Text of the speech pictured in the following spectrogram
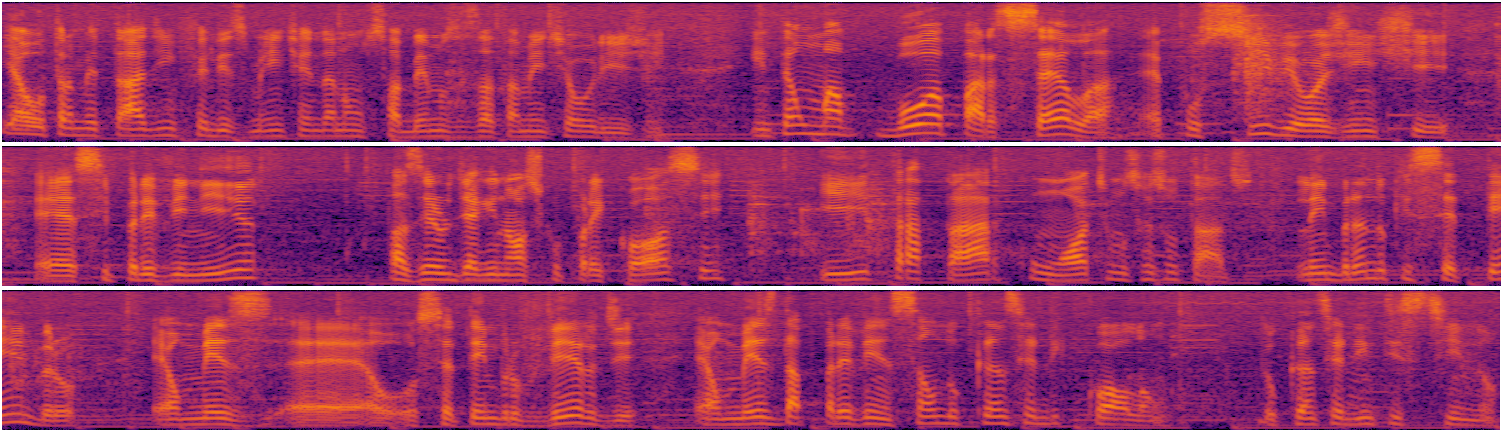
E a outra metade, infelizmente, ainda não sabemos exatamente a origem. Então, uma boa parcela é possível a gente eh, se prevenir, fazer o diagnóstico precoce e tratar com ótimos resultados. Lembrando que setembro é o mês, é, o setembro verde é o mês da prevenção do câncer de cólon, do câncer de intestino.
